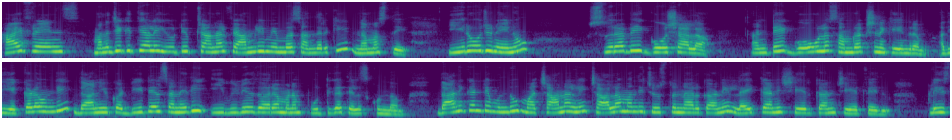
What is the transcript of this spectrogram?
హాయ్ ఫ్రెండ్స్ మన Jagtial YouTube channel family members అందరికీ నమస్తే. ఈరోజు నేను సురభి గోశాల అంటే గోవుల సంరక్షణ కేంద్రం. అది ఎక్కడ ఉంది? దాని యొక్క డీటెయిల్స్ అనేది ఈ వీడియో ద్వారా మనం పూర్తిగా తెలుసుకుందాం. దానికంటే ముందు మా ఛానల్ని చాలామంది చూస్తున్నారు కానీ లైక్ కానీ షేర్ కానీ చేయట్లేదు. Please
